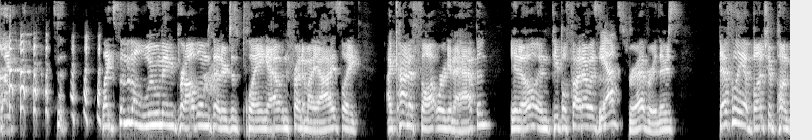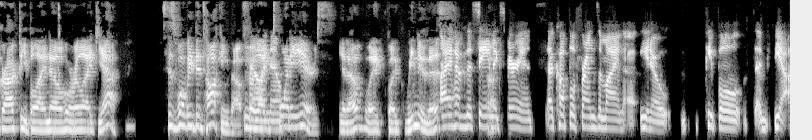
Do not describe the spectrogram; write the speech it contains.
like, like some of the looming problems that are just playing out in front of my eyes, like I kind of thought were going to happen, you know, and people thought I was Yeah. forever. There's definitely a bunch of punk rock people I know who are like, yeah, this is what we've been talking about for No, like 20 years, you know, like, like we knew this. I have the same Uh, experience. A couple friends of mine, uh, you know, people, uh, yeah,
